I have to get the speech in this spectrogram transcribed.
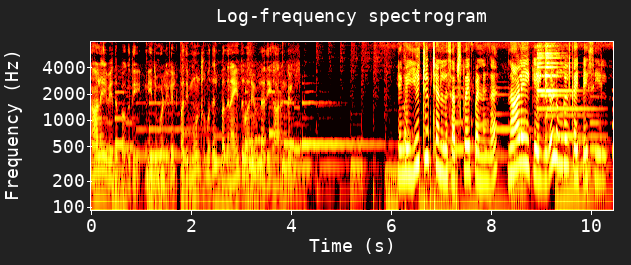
நாளைய வேத பகுதி நீதிமொழிகள் பதிமூன்று முதல் பதினைந்து வரை உள்ள அதிகாரங்கள். எங்கள் யூடியூப் சேனலை சப்ஸ்கிரைப் பண்ணுங்கள் நாளைய கேள்விகள் உங்கள் கைபேசியில்.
